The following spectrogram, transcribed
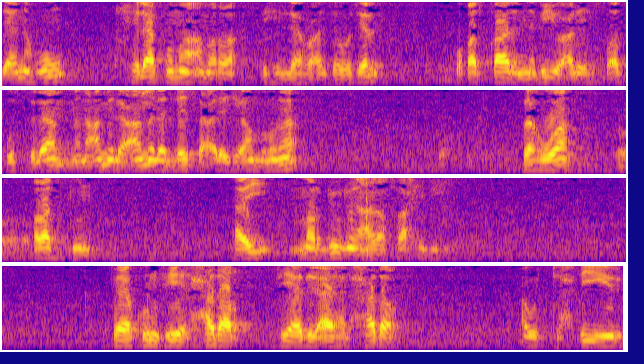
لأنه خلاف ما أمر به الله عز وجل. وقد قال النبي عليه الصلاة والسلام من عمل عملا ليس عليه أمرنا فهو رد. أي مردود على صاحبه. فيكون فيه الحذر في هذه الآية الحذر أو التحذير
